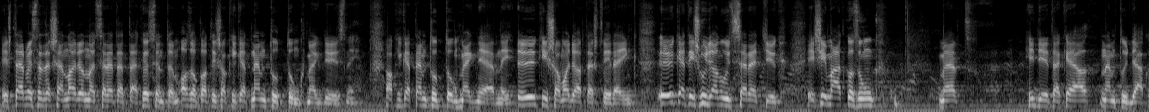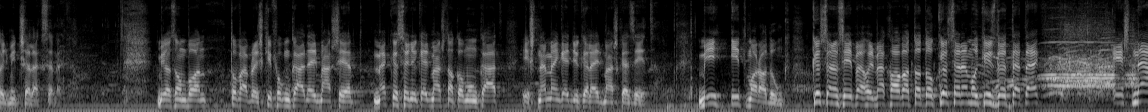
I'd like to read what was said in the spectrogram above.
És természetesen nagyon nagy szeretettel köszöntöm azokat is, akiket nem tudtunk meggyőzni, akiket nem tudtunk megnyerni. Ők is a magyar testvéreink. Őket is ugyanúgy szeretjük, és imádkozunk, mert higgyétek el, nem tudják, hogy mit cselekszenek. Mi azonban továbbra is ki fogunk állni egymásért, megköszönjük egymásnak a munkát, és nem engedjük el egymás kezét. Mi itt maradunk. Köszönöm szépen, hogy meghallgattatok, köszönöm, hogy küzdöttetek, és ne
